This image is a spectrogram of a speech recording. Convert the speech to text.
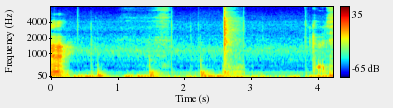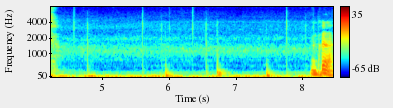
Ah. Good. Okay.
